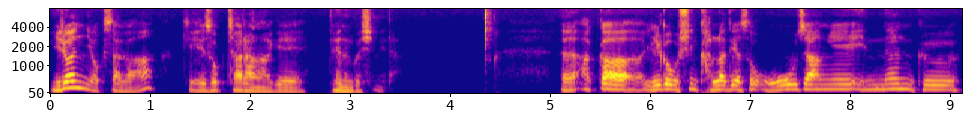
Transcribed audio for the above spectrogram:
이런 역사가 계속 자라나게 되는 것입니다. 예, 아까 읽어보신 갈라디아서 5장에 있는 그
